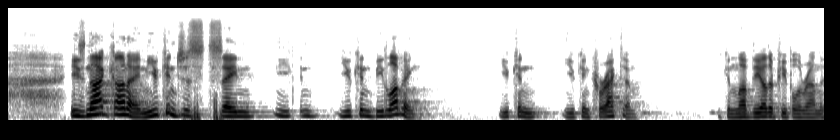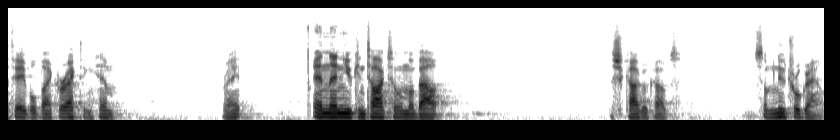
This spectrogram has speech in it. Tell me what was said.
He's not gonna. And you can just say, you can, you can be loving. You can, you can correct him. You can love the other people around the table by correcting him. Right? And then you can talk to him about the Chicago Cubs, some neutral ground.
